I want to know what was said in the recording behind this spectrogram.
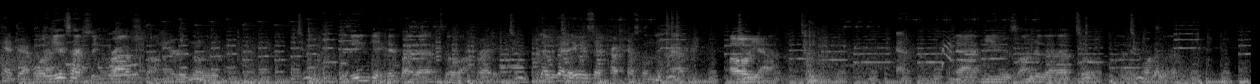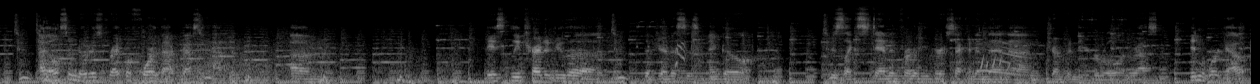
Can't it. Well, he is actually crouched under the. Because he didn't get hit by that till right. No, but it was a crouch cancel in the grab. Oh yeah, Yeah. yeah. He was under that till I think watch that. I also noticed right before that rest happened, um, basically try to do the the Genesis Mango, to just like stand in front of you for a second and then um, jump into your roll and rest. Didn't work out.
